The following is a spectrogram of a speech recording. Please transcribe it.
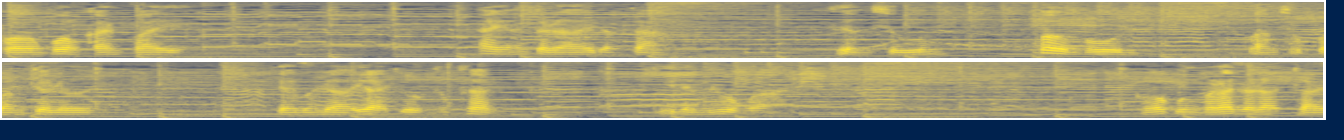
ครองป้องกันไป ให้อันตรายต่างๆ เสื่อมสูญเพิ่มพูน ความสุขความเจริญแก่บรรดาญาติโยมทุกท่าน ที่ได้มาร่วมานขอคุณพระรัตนใจย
